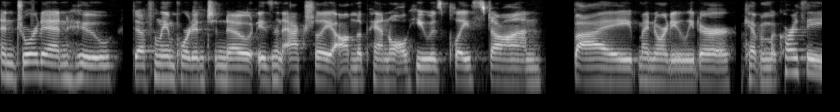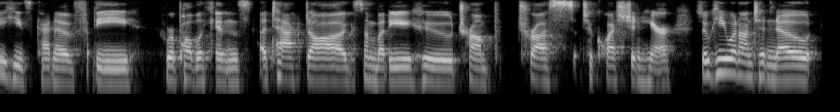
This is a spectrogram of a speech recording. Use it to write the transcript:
And Jordan, who definitely important to note, isn't actually on the panel. He was placed on by Minority Leader Kevin McCarthy. He's kind of the Republicans' attack dog, somebody who Trump trusts to question here. So he went on to note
